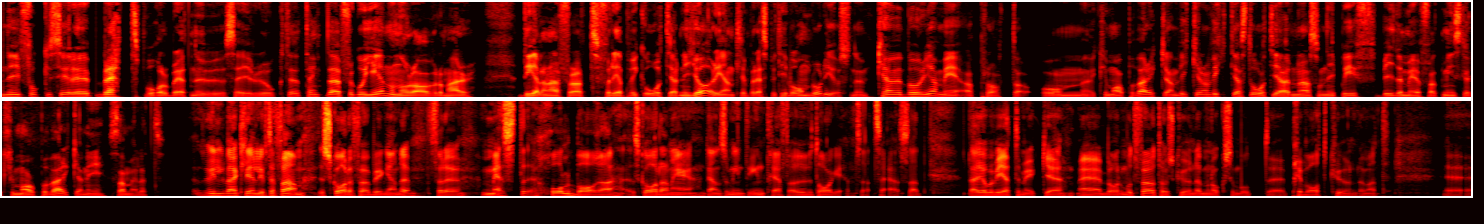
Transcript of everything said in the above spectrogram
Ni fokuserar brett på hållbarhet nu säger du och jag tänkte därför gå igenom några av de här delarna för att få reda på vilka åtgärder ni gör egentligen på respektive område just nu. Kan vi börja med att prata om klimatpåverkan. Vilka är de viktigaste åtgärderna som ni på If bidrar med för att minska klimatpåverkan i samhället? Jag vill verkligen lyfta fram det skadeförebyggande. För det mest hållbara skadan är den som inte inträffar överhuvudtaget. Så att säga. Så att där jobbar vi jättemycket, eh, både mot företagskunder men också mot eh, privatkunder. Med att Eh,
